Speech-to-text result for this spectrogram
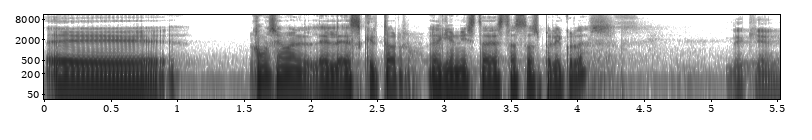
Eh, ¿Cómo se llama el, el escritor, el guionista de estas dos películas? ¿De quién?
